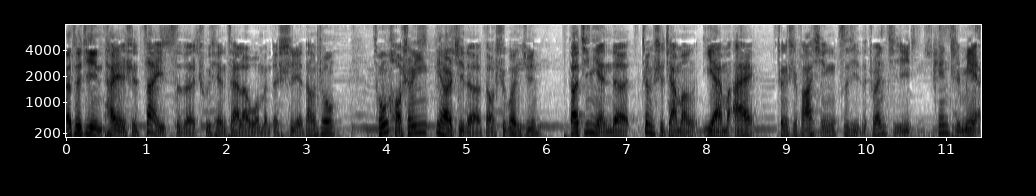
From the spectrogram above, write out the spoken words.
那最近他也是再一次的出现在了我们的视野当中，从《好声音》第二季的导师冠军，到今年的正式加盟 EMI，正式发行自己的专辑《偏执面》，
